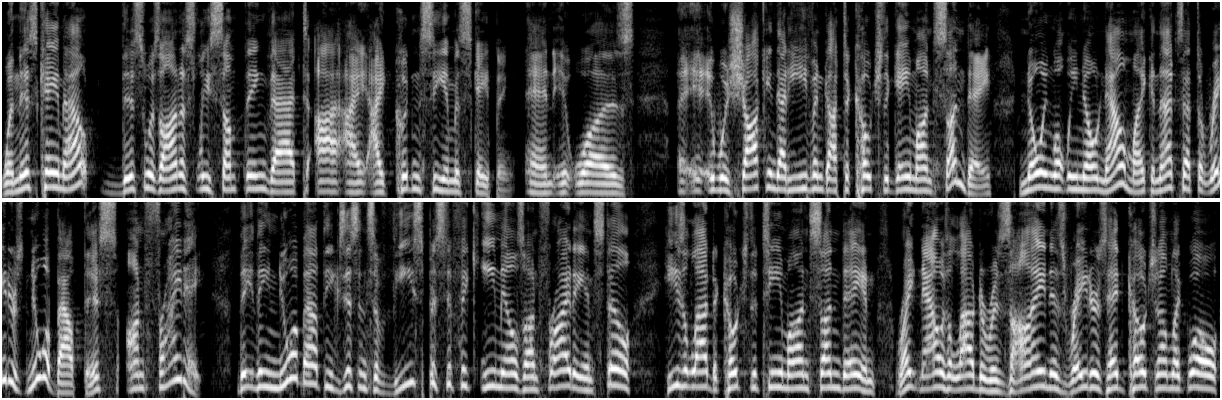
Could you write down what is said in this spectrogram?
when this came out, this was honestly something that I, I, I couldn't see him escaping. And it was it was shocking that he even got to coach the game on Sunday, knowing what we know now, Mike, and that's that the Raiders knew about this on Friday. They, they knew about the existence of these specific emails on Friday, and still he's allowed to coach the team on Sunday, and right now is allowed to resign as Raiders head coach. And I'm like, well,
